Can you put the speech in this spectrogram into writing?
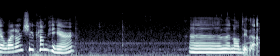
Yeah, why don't you come here? And then I'll do that.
